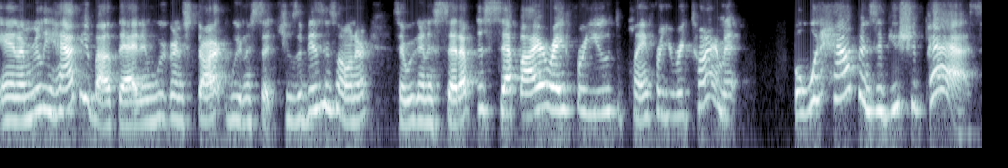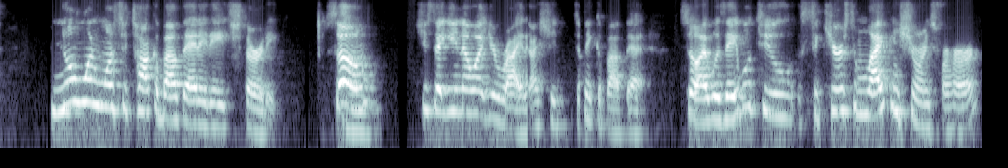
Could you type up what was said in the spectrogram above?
And I'm really happy about that. And we're going to start, we're going to set, she was a business owner. So we're going to set up the SEP IRA for you to plan for your retirement. But what happens if you should pass? No one wants to talk about that at age 30. So mm-hmm. she said, you know what, you're right. I should think about that. So I was able to secure some life insurance for her.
